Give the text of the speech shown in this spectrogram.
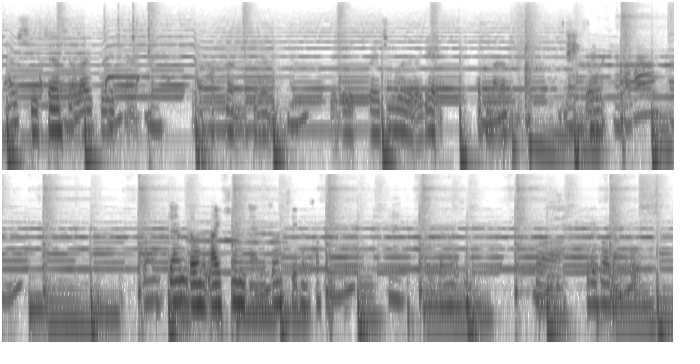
사실 she's just a likely friend. 음. 가끔 그는 음. 그래도 저희 친구들에게 하지 말아. 네, 그래서다가 음. Don't then don't like him and don't even talk to him. 음. 그러면 와 그래서 하지 않고 음.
